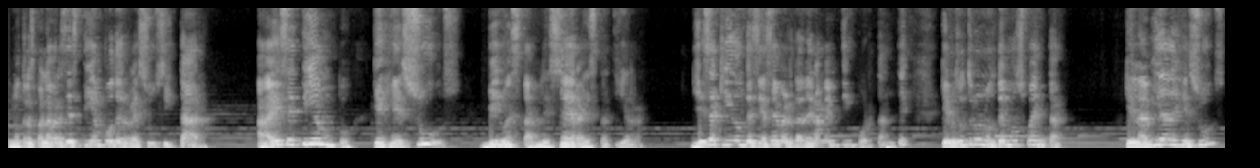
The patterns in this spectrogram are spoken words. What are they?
En otras palabras, es tiempo de resucitar. A ese tiempo que Jesús vino a establecer a esta tierra. Y es aquí donde se hace verdaderamente importante que nosotros nos demos cuenta que la vida de Jesús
